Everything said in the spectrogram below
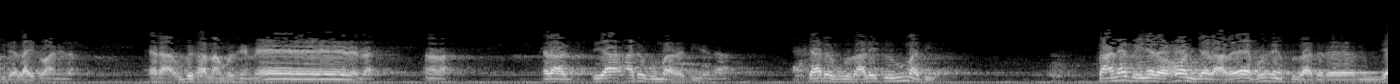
ပြီးတော့လိုက်သွားနေတာအဲ့ဒါဥပ္ပခါသမုဇဉ်ပဲတဲ့လားဟုတ်လားအဲ့ဒါတရားအထုတ်ဘူးမှပဲသိရတာတရားထုတ်ဘူးဒါလေးတွေ့ဘူးမှသိစာနဲ့ပင်နဲ့တော့ဟောနေကြတာပဲဘုဇင်ဆိုတာတည်းရ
